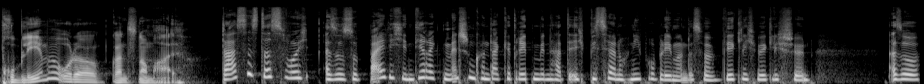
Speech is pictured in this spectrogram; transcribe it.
Probleme oder ganz normal? Das ist das, wo ich, also sobald ich in direkten Menschenkontakt getreten bin, hatte ich bisher noch nie Probleme und das war wirklich, wirklich schön. Also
